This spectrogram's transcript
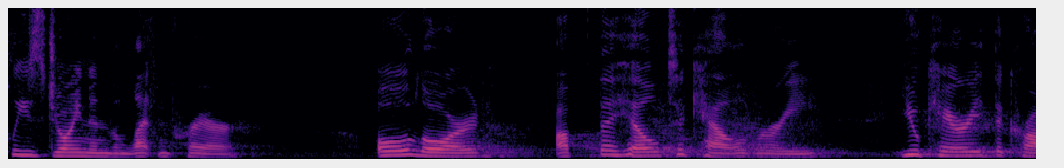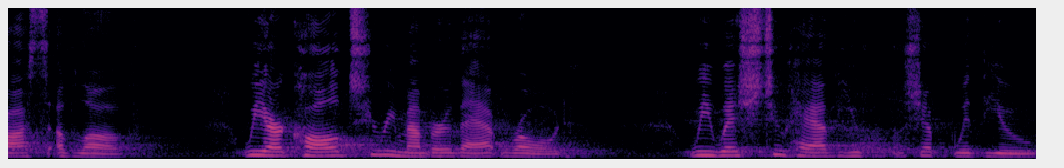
Please join in the Lenten prayer. O Lord, up the hill to Calvary, you carried the cross of love. We are called to remember that road. We wish to have you fellowship with you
